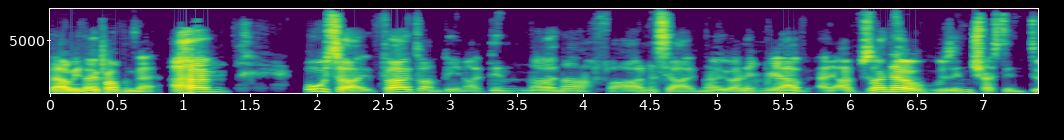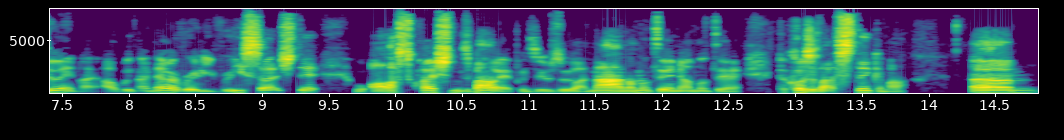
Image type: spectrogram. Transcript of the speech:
there'll be no problem there. Um, also, third one being I didn't know enough. Like, honestly, I know I didn't really have. I, I, never was interested in doing. Like, I wouldn't. I never really researched it or asked questions about it because it was like, nah, I'm not doing it. I'm not doing it because of that stigma. Um,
